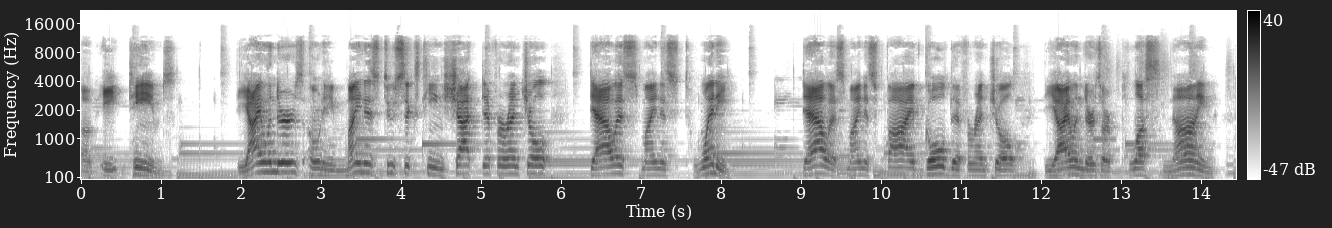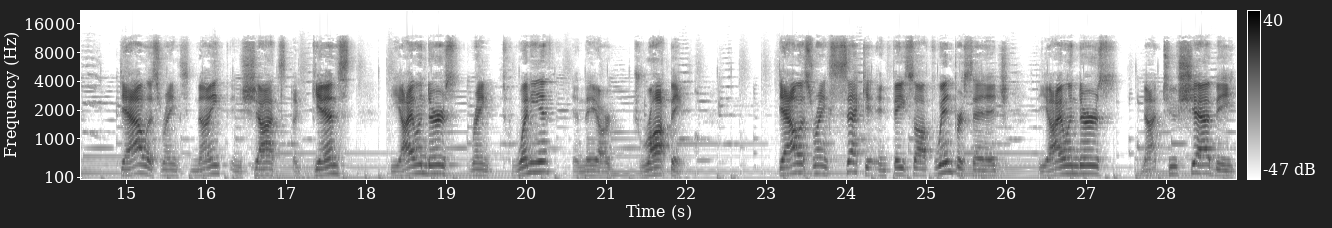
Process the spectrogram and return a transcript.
of 8 teams. The Islanders own a minus 216 shot differential. Dallas minus 20. Dallas minus 5 goal differential. The Islanders are plus 9. Dallas ranks 9th in shots against. The Islanders rank 20th and they are dropping. Dallas ranks 2nd in face-off win percentage. The Islanders, not too shabby,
